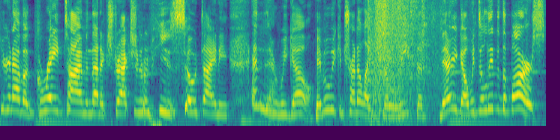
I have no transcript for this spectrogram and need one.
You're gonna have a great time in that extraction room. He is so tiny. And there we go. Maybe we could try to, like, delete the... There you go. We deleted the bars.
